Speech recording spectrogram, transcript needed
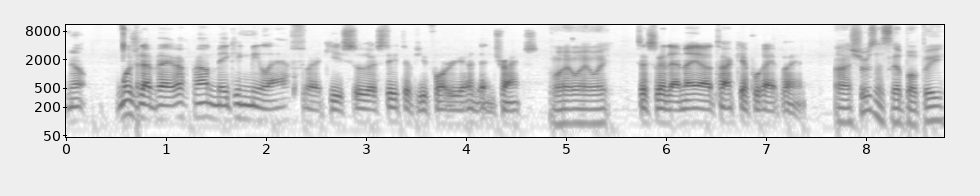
Non. Moi, je la verrais reprendre Making Me Laugh, euh, qui est sur euh, State of Euphoria d'Anthrax. Ouais, ouais, ouais. Ce serait la meilleure track qu'elle pourrait faire. Ah, sûr, ça serait pas pire.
